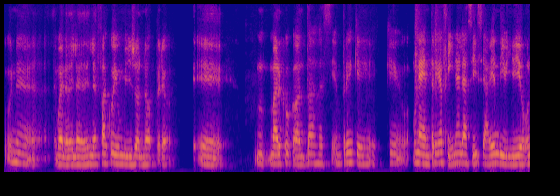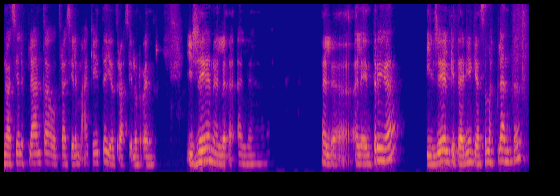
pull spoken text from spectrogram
una bueno, de la, de la Facu y un billón, no, pero eh, Marco contaba siempre que, una entrega final así se habían dividido, uno hacía las plantas, otro hacía la maqueta y otro hacía los renders. Y llegan a la, a la, a la, entrega Y llega el que tenía que hacer las plantas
